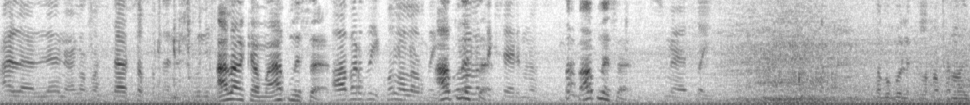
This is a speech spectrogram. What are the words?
على اللين على الراس. تعال صفط لنا شو لي على كم؟ عطني سعر. آه برضيك. والله لا ارضيك عطني سعر. أعطيك سعر مناسب طيب عطني سعر. اسمع طيب. طب أقول لك الخطا مالي.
